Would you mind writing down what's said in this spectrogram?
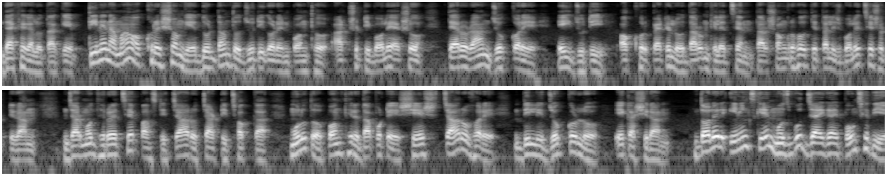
দেখা গেল তাকে। তিনে নামা অক্ষরের সঙ্গে দুর্দান্ত জুটি গড়েন পন্থ। আটষট্টি বলে একশো তেরো রান যোগ করে এই জুটি। অক্ষর প্যাটেলও দারুণ খেলেছেন। তার সংগ্রহ তেতাল্লিশ বলে ছেষট্টি রান। যার মধ্যে রয়েছে পাঁচটি চার ও চারটি ছক্কা। মূলত পন্থের দাপটে শেষ চার ওভারে দিল্লি যোগ করল একাশি রান। দলের ইনিংসকে মজবুত জায়গায় পৌঁছে দিয়ে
